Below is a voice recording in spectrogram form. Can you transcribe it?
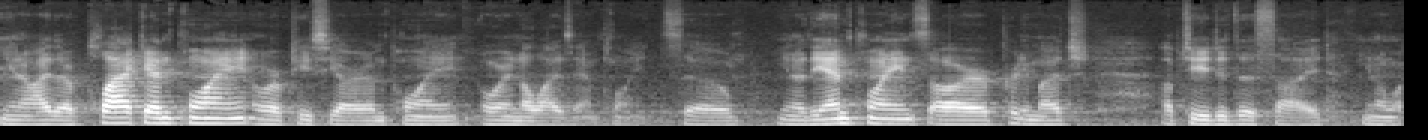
you know, either a plaque endpoint or a PCR endpoint or an ELISA endpoint. So, you know, the endpoints are pretty much up to you to decide, you know, what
